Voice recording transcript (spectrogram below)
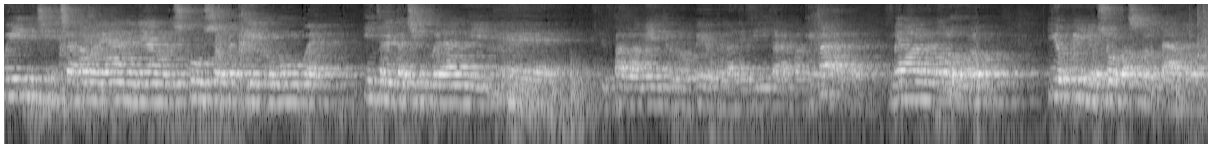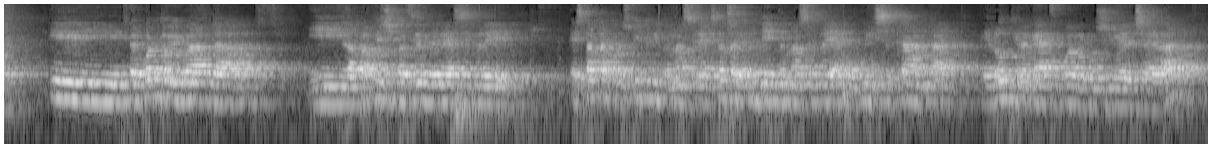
15-19 anni mi hanno discusso perché comunque in 35 anni eh, il Parlamento europeo che l'ha definita da qualche parte, me l'hanno loro, io quindi ho solo ascoltato. E per quanto riguarda la partecipazione delle assemblee, è stata costituita un'assemblea, è stata un'assemblea con cui 70 e rotti ragazzi, qualche consigliere c'era,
